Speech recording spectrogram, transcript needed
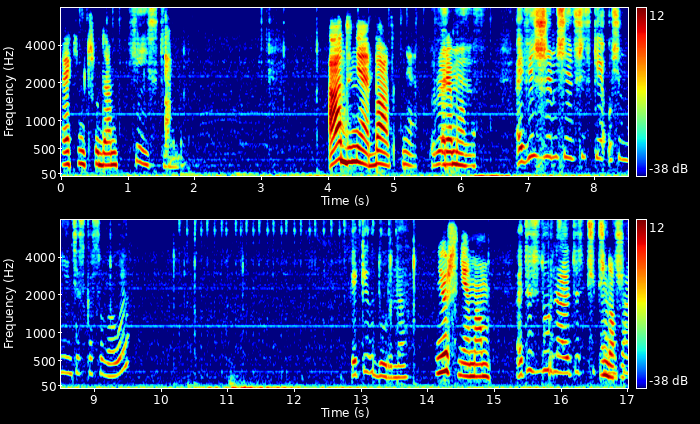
A Jakim cudem? Chińskim. Ad nie, bad, nie. Remove. Ej, wiesz, że mi się wszystkie osiągnięcia skasowały? Jakie durne. Już nie mam. Ale to jest durne, ale to jest przy No dobra.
